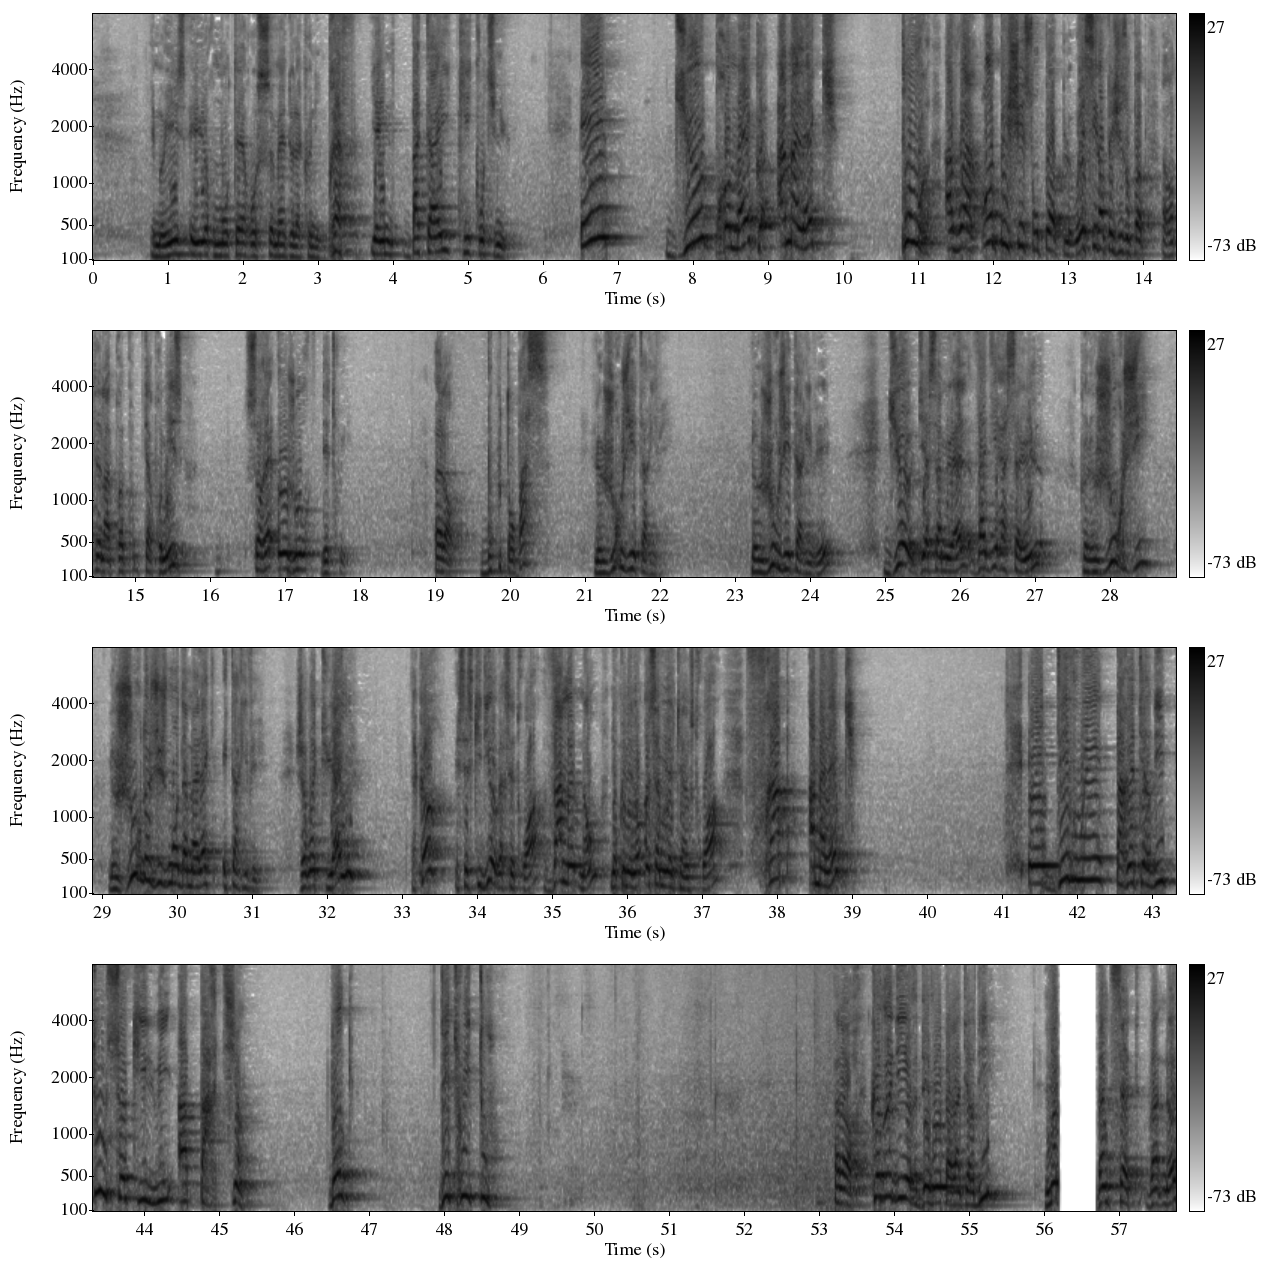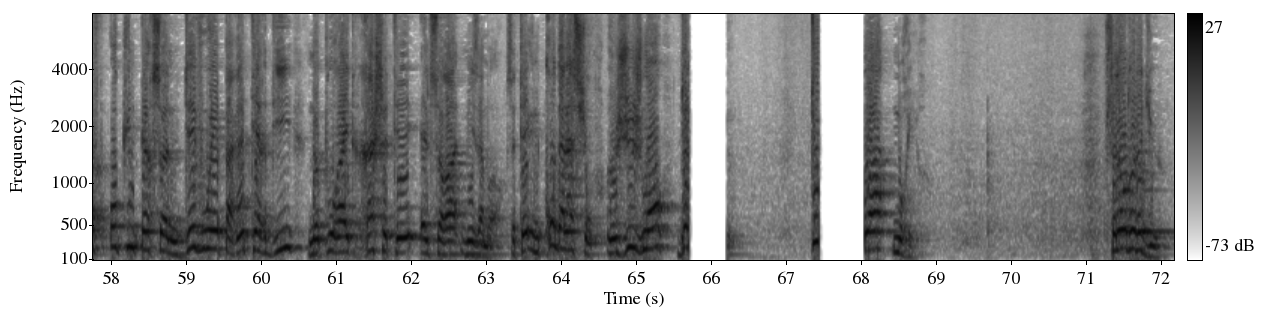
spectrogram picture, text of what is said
Et Moïse et Hur montèrent au sommet de la colline. Bref, il y a une bataille qui continue. Et Dieu promet que Amalek pour avoir empêché son peuple, ou essayer d'empêcher son peuple à rentrer dans la terre promise, serait un jour détruit. Alors, beaucoup de temps passe, le jour J est arrivé. Le jour J est arrivé, Dieu dit à Samuel, va dire à Saül que le jour J, le jour de jugement d'Amalek est arrivé. J'aimerais que tu ailles, d'accord? Et c'est ce qu'il dit au verset 3, va maintenant, donc on est dans 1 Samuel 15, 3, frappe Amalek et dévouer par interdit tout ce qui lui appartient. Donc, détruit tout. Alors, que veut dire dévouer par interdit? Les 27, 29, aucune personne dévouée par interdit ne pourra être rachetée, elle sera mise à mort. C'était une condamnation, un jugement de Tout doit mourir. C'est l'ordre de Dieu.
